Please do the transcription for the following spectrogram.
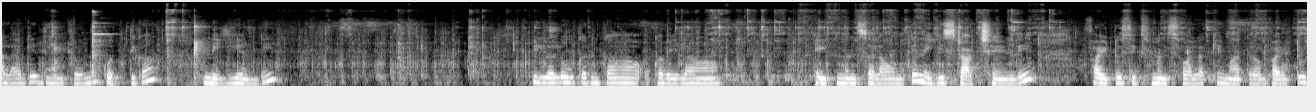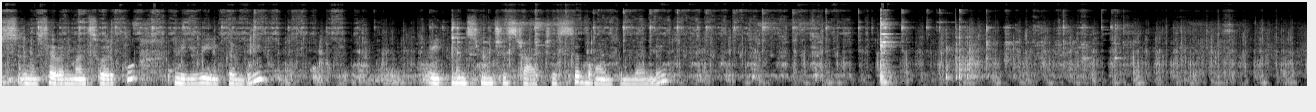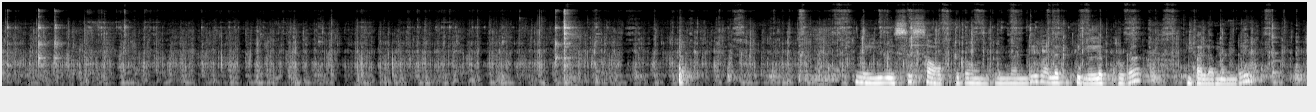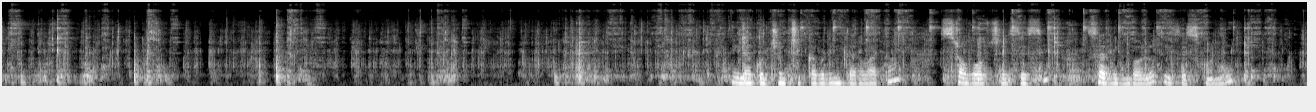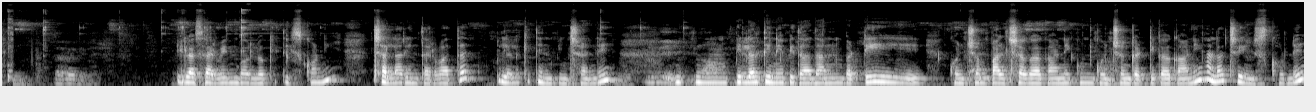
అలాగే దీంట్లోనే కొద్దిగా నెయ్యి అండి. పిల్లలు కనుక ఒకవేళ ఎయిట్ మంత్స్ అలా ఉంటే నెయ్యి స్టార్ట్ చేయండి. ఫైవ్ టు సిక్స్ మంత్స్ వాళ్ళకి మాత్రం ఫైవ్ టు సెవెన్ మంత్స్ వరకు నెయ్యి వేయకండి. ఎయిట్ మంత్స్ నుంచి స్టార్ట్ చేస్తే బాగుంటుందండి. నెయ్యి వేస్తే సాఫ్ట్గా ఉంటుందండి. వాళ్ళకి పిల్లలకు కూడా బలం అండి. ఇలా కొంచెం చిక్కబడిన తర్వాత స్టవ్ ఆఫ్ చేసేసి సర్వింగ్ బౌల్లో తీసేసుకోండి. ఇలా సర్వింగ్ బౌల్లోకి తీసుకొని చల్లారిన తర్వాత పిల్లలకి తినిపించండి. పిల్లలు తినే విధానాన్ని బట్టి కొంచెం పల్చగా కానీ కొంచెం గట్టిగా కానీ అలా చేసుకోండి.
